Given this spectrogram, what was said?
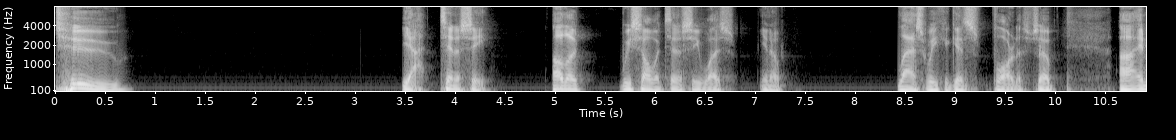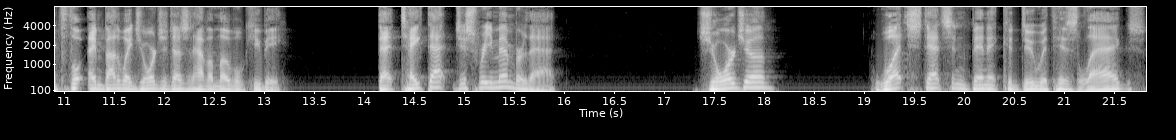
to, yeah, Tennessee. Although we saw what Tennessee was, you know, last week against Florida. So, uh, and and by the way, Georgia doesn't have a mobile QB. That take that. Just remember that Georgia, what Stetson Bennett could do with his legs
